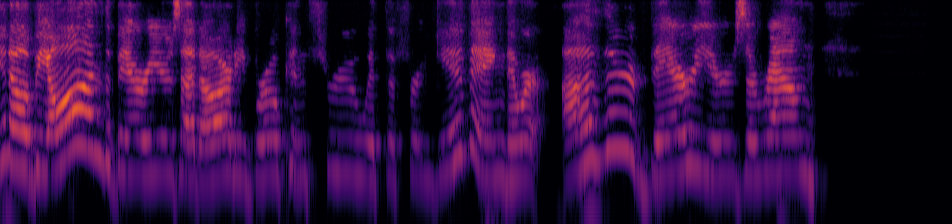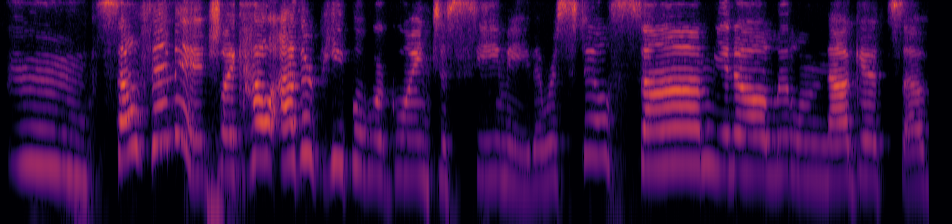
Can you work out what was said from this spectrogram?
you know, beyond the barriers I'd already broken through with the forgiving, there were other barriers around mm, self image, like how other people were going to see me. There was still some, you know, little nuggets of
